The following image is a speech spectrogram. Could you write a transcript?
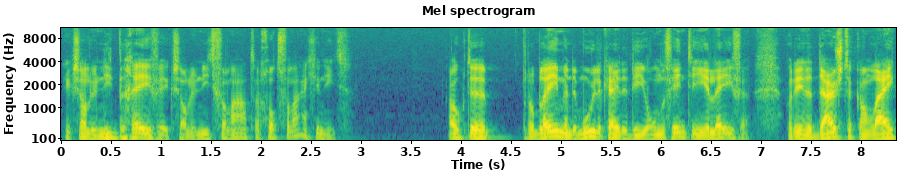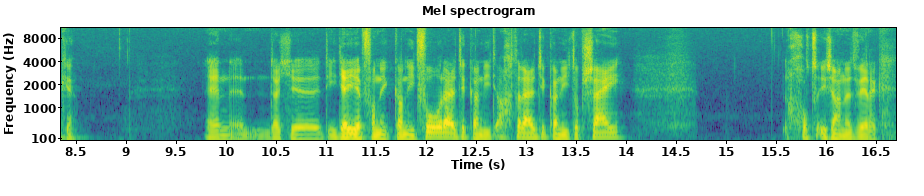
Ik zal u niet begeven, ik zal u niet verlaten. God verlaat je niet. Ook de problemen, de moeilijkheden die je ondervindt in je leven, waarin het duister kan lijken. En, en, dat je het idee hebt van ik kan niet vooruit, ik kan niet achteruit, ik kan niet opzij. God is aan het werk.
